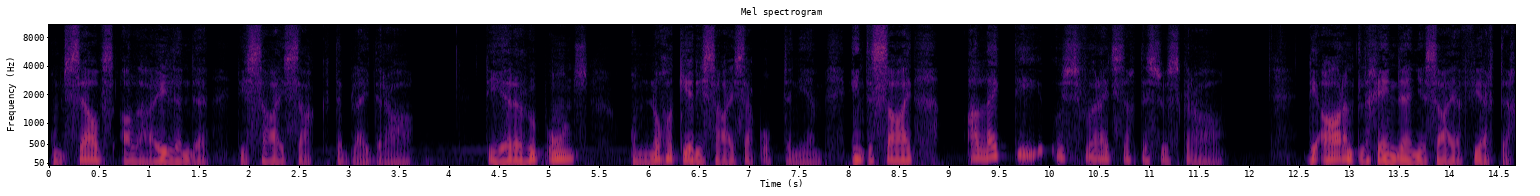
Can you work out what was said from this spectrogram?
om selfs al huilende die saaisak te bly dra. Die Here roep ons om nog 'n keer die saaisak op te neem en te saai al lyk die oesvooruitsigte so skraal. Die arend legende in Jesaja 40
